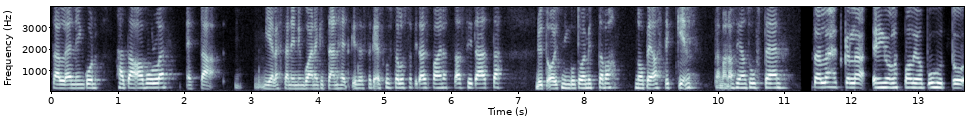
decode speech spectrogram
tälleen niin kuin hätäavulle, että mielestäni niin kuin ainakin tämänhetkisessä keskustelussa pitäisi painottaa sitä, että nyt olisi niin kuin toimittava nopeastikin tämän asian suhteen tällä hetkellä ei olla paljon puhuttu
